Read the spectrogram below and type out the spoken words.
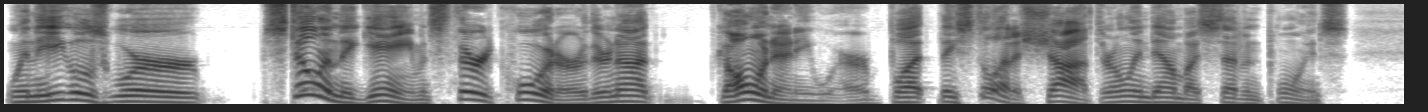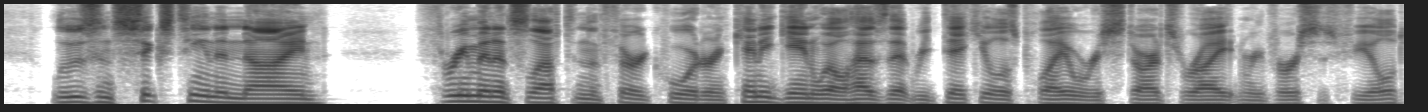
when the Eagles were still in the game. It's third quarter. They're not going anywhere, but they still had a shot. They're only down by seven points, losing 16 to 9, three minutes left in the third quarter. And Kenny Gainwell has that ridiculous play where he starts right and reverses field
